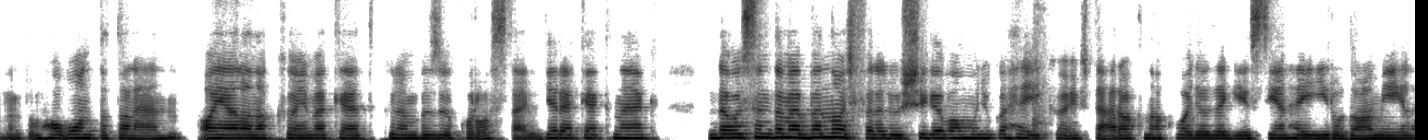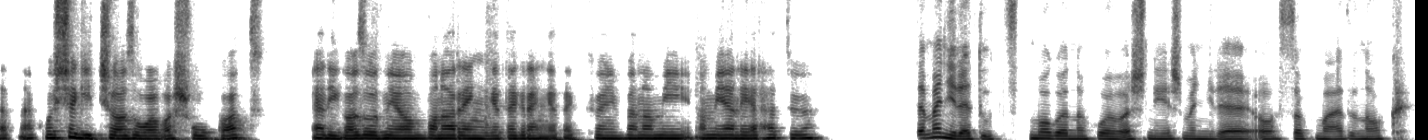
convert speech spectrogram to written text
nem tudom, havonta talán ajánlanak könyveket különböző korosztályú gyerekeknek, de hogy szerintem ebben nagy felelőssége van mondjuk a helyi könyvtáraknak, vagy az egész ilyen helyi irodalmi életnek, hogy segítse az olvasókat eligazodni abban a rengeteg-rengeteg könyvben, ami, ami elérhető. Te mennyire tudsz magadnak olvasni, és mennyire a szakmádnak?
